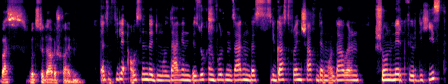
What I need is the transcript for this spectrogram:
Was würdest du da beschreiben? Also viele Ausländer, die Moldawien besuchen, würden sagen, dass die Gastfreundschaft der Moldauer schon merkwürdig ist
